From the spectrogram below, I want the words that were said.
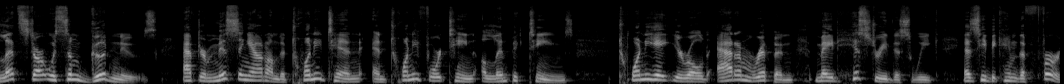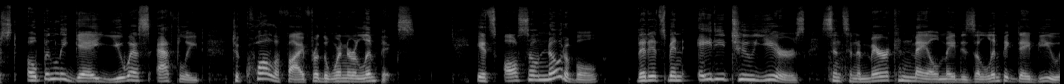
Let's start with some good news. After missing out on the 2010 and 2014 Olympic teams, 28 year old Adam Rippon made history this week as he became the first openly gay U.S. athlete to qualify for the Winter Olympics. It's also notable that it's been 82 years since an American male made his Olympic debut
